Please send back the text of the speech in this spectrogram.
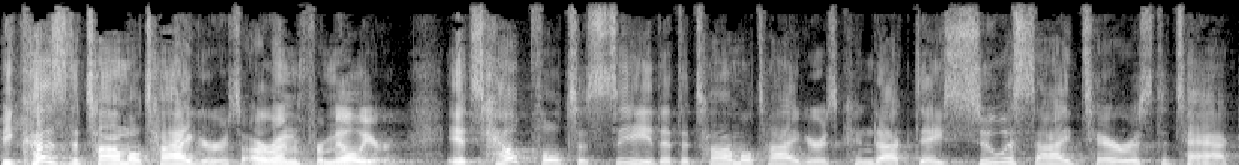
Because the Tamil Tigers are unfamiliar, it's helpful to see that the Tamil Tigers conduct a suicide terrorist attack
